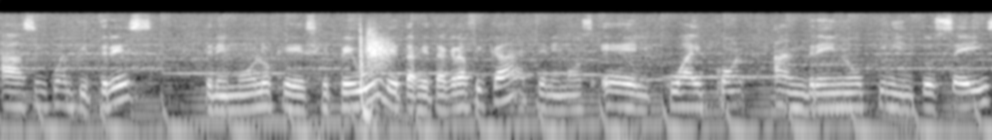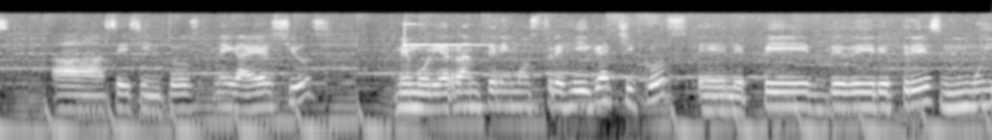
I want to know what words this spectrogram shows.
A53 tenemos lo que es GPU de tarjeta gráfica. Tenemos el Qualcomm Andreno 506 a 600 MHz Memoria RAM tenemos 3 GB chicos, LP DDR3, muy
